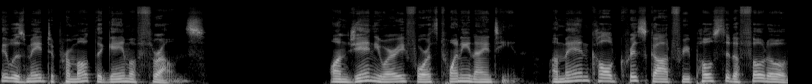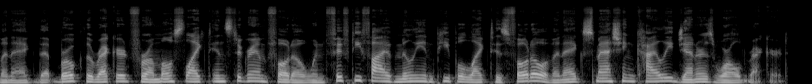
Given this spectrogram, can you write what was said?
It was made to promote the Game of Thrones. On January 4, 2019, a man called Chris Godfrey posted a photo of an egg that broke the record for a most liked Instagram photo when 55 million people liked his photo of an egg smashing Kylie Jenner's world record.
